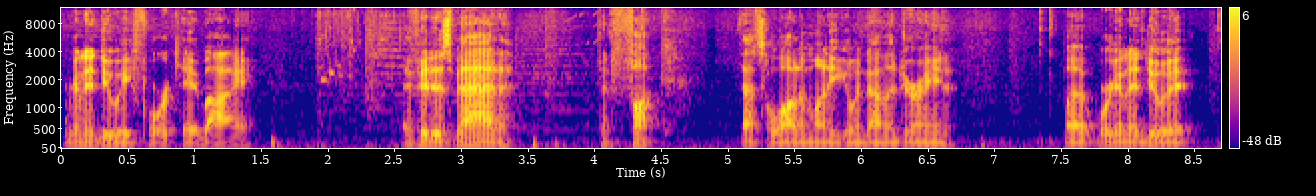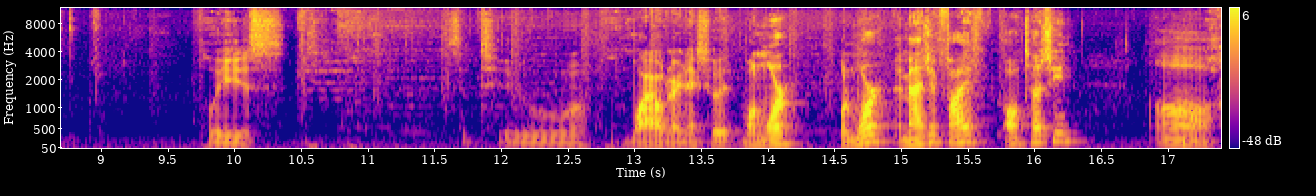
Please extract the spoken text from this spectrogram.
We're gonna do a 4K buy. If it is bad, then fuck. That's a lot of money going down the drain. But we're gonna do it. Please. So two wild right next to it. One more. One more. Imagine five all touching. Oh.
